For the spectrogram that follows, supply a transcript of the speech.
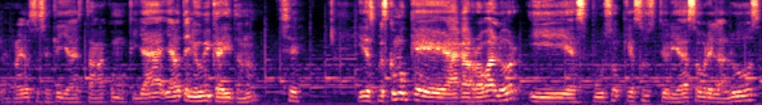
la Royal Society ya estaba como que ya ya lo tenía ubicadito no Sí. y después como que agarró valor y expuso que sus teorías sobre la luz,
